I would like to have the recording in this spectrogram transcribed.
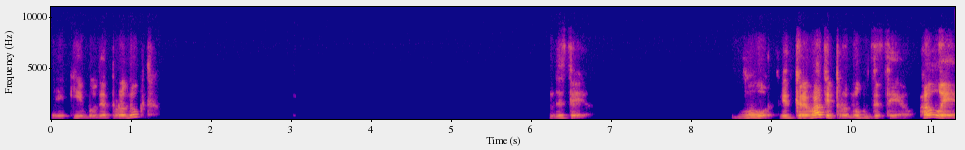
Який буде продукт? Detail. Вот, відкривати продукт Detail. Але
